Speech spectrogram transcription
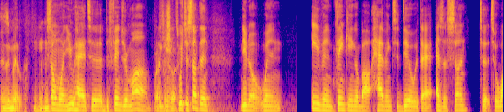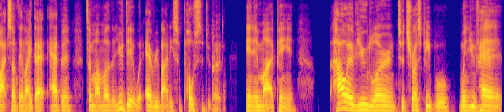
Lindsey Miller. Mhm. someone you had to defend your mom Right, against, sure. which is something, you know, when even thinking about having to deal with that as a son, to to watch something like that happen to my mother, you did what everybody's supposed to do, Right. In, in my opinion. How have you learned to trust people when you've had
